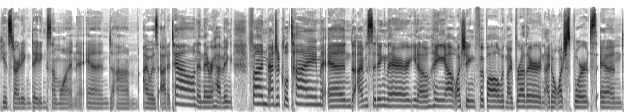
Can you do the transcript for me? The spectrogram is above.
he had started dating someone and um, i was out of town and they were having fun magical time. And i'm sitting there you know hanging out watching football with my brother and i don't watch sports. And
